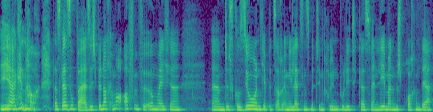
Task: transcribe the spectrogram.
Ja, genau. Das wäre super. Also ich bin auch immer offen für irgendwelche ähm, Diskussionen. Ich habe jetzt auch irgendwie letztens mit dem grünen Politiker Sven Lehmann gesprochen, der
